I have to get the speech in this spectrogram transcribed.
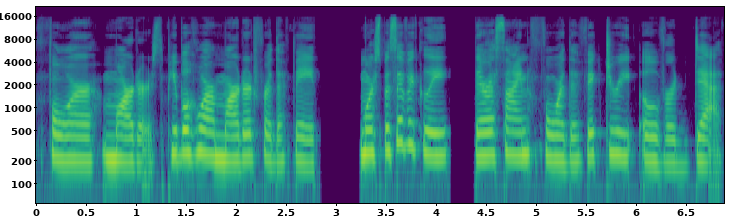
for martyrs, people who are martyred for the faith. More specifically, they're a sign for the victory over death.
